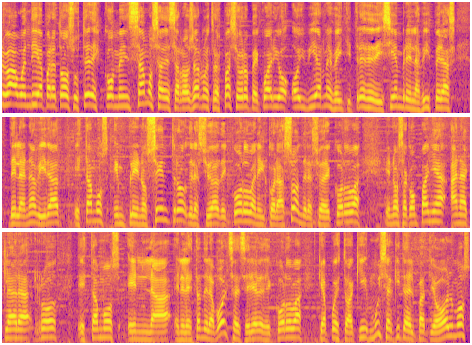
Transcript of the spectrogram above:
le va? Buen día para todos ustedes. Comenzamos a desarrollar nuestro espacio agropecuario hoy viernes 23 de diciembre en las vísperas de la Navidad. Estamos en pleno centro de la ciudad de Córdoba, en el corazón de la ciudad de Córdoba. Eh, nos acompaña Ana Clara Rod. Estamos en, la, en el stand de la Bolsa de Cereales de Córdoba que ha puesto aquí muy cerquita del patio Olmos.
